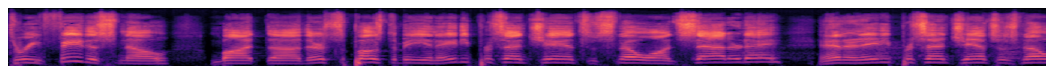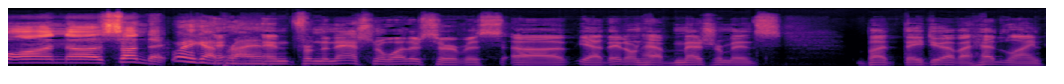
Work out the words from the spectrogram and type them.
three feet of snow, but uh, there's supposed to be an 80% chance of snow on Saturday and an 80% chance of snow on uh, Sunday. What do you got, Brian? And from the National Weather Service, uh, yeah, they don't have measurements, but they do have a headline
